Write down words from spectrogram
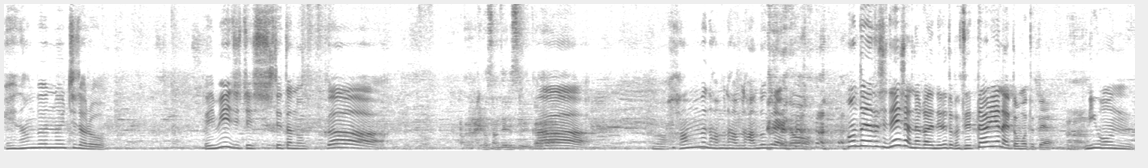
えー何分の1だろう。イメージしてたのがロサンゼルスががもう半分の半分の半分の半分ぐらいの本当に私電車の中で寝るとか絶対ありえないと思っててうん日本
